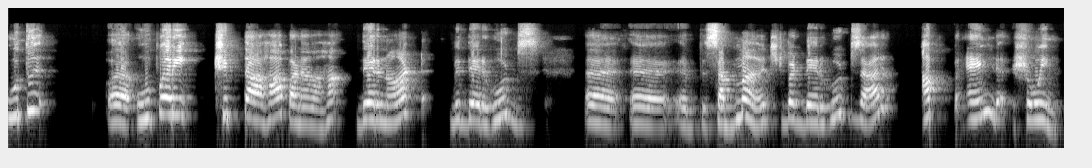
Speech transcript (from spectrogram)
ut uh, upari kshiptaha panaha. They're not with their hoods uh, uh, submerged, but their hoods are up and showing.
